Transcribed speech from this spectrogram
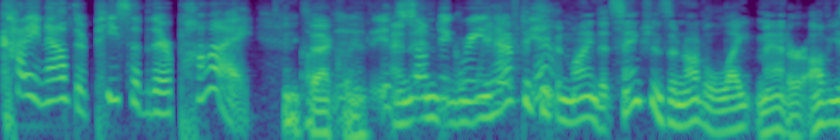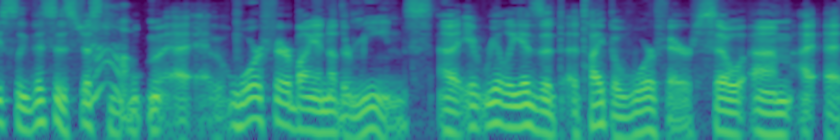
cutting out their piece of their pie. Exactly. Uh, in and, some and degree, we have to yeah. keep in mind that sanctions are not a light matter. Obviously, this is just No. w- uh, warfare by another means. Uh, it really is a, a type of warfare. So um, I, uh,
